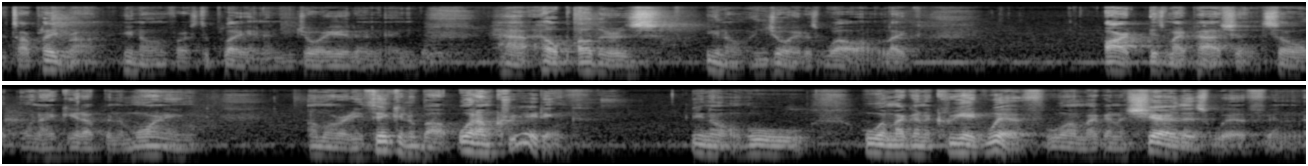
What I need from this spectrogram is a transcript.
it's our playground, you know, for us to play and enjoy it and, and ha- help others, you know, enjoy it as well. Like art is my passion, so when I get up in the morning. I'm already thinking about what I'm creating. You know, who who am I going to create with? Who am I going to share this with, and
